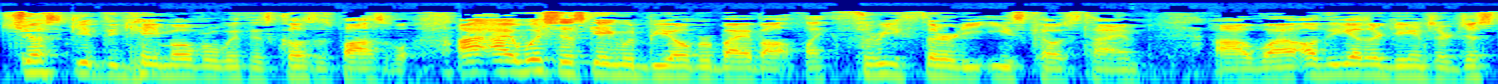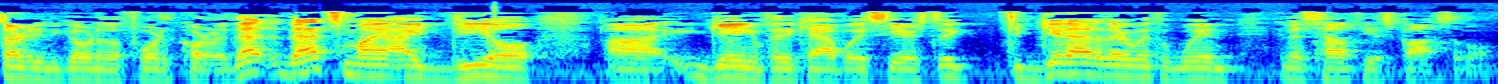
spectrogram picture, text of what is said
just get the game over with as close as possible. I, I wish this game would be over by about like 3:30 East Coast time, uh, while all the other games are just starting to go into the fourth quarter. That that's my ideal uh, game for the Cowboys here is to to get out of there with a win and as healthy as possible.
